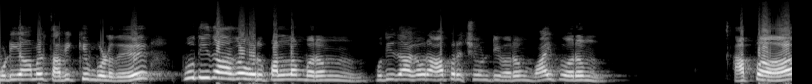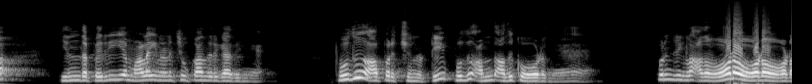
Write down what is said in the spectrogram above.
முடியாமல் தவிக்கும் பொழுது புதிதாக ஒரு பள்ளம் வரும் புதிதாக ஒரு ஆப்பர்ச்சுனிட்டி வரும் வாய்ப்பு வரும். அப்போ இந்த பெரிய மலை நினைச்சு உட்கார்ந்துருக்காதீங்க. புது ஆப்பர்ச்சுனிட்டி புது அந்த அதுக்கு ஓடுங்க. புரிஞ்சுங்களா? அதை ஓட ஓட ஓட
